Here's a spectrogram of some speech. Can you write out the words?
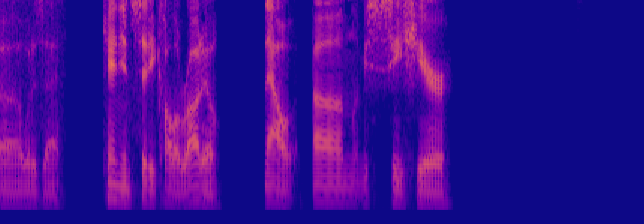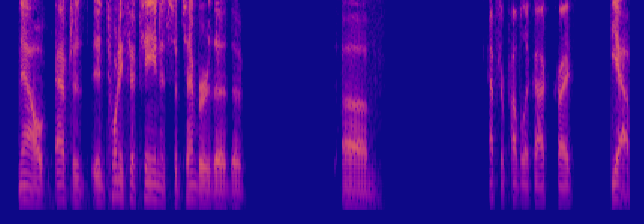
uh, what is that? Cañon City, Colorado. Now, um, let me see here. Now, after in 2015 in September, the the um After public outcry, yeah,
